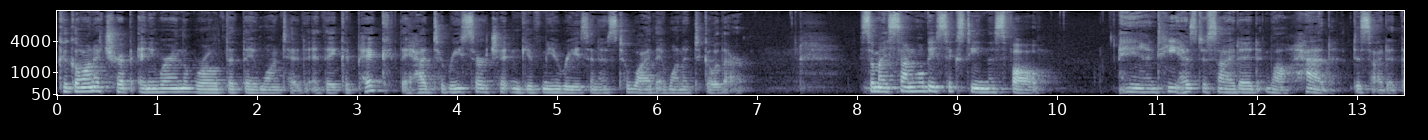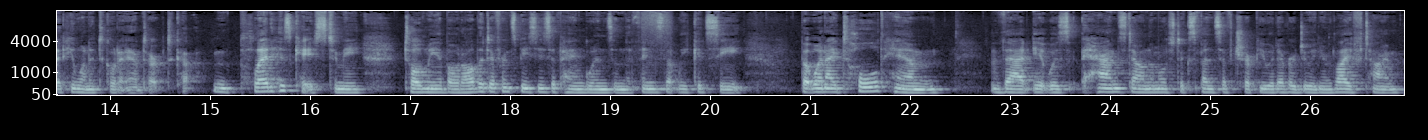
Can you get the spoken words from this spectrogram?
could go on a trip anywhere in the world that they wanted. If they could pick, they had to research it and give me a reason as to why they wanted to go there. So my son will be 16 this fall, and he has decided, well, had decided that he wanted to go to Antarctica. And pled his case to me, told me about all the different species of penguins and the things that we could see. But when I told him that it was hands down the most expensive trip you would ever do in your lifetime,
